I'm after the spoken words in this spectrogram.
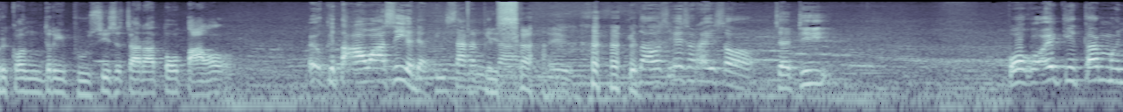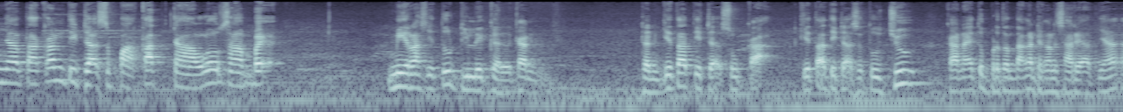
berkontribusi secara total Ayo kita awasi ya tidak bisa kan kita. Bisa. Ayo, kita awasi ya iso. Jadi pokoknya kita menyatakan tidak sepakat kalau sampai miras itu dilegalkan dan kita tidak suka, kita tidak setuju karena itu bertentangan dengan syariatnya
